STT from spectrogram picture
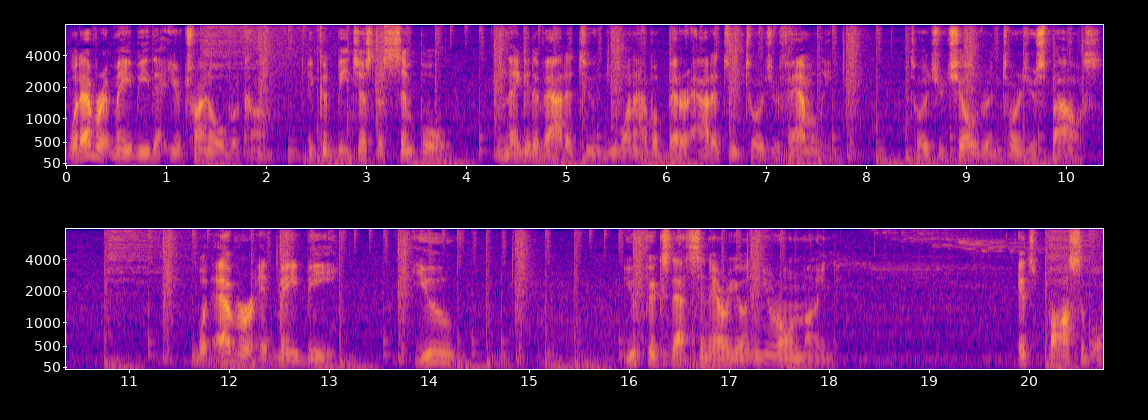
whatever it may be that you're trying to overcome. It could be just a simple negative attitude. You want to have a better attitude towards your family, towards your children, towards your spouse. Whatever it may be, you you fix that scenario in your own mind. It's possible,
